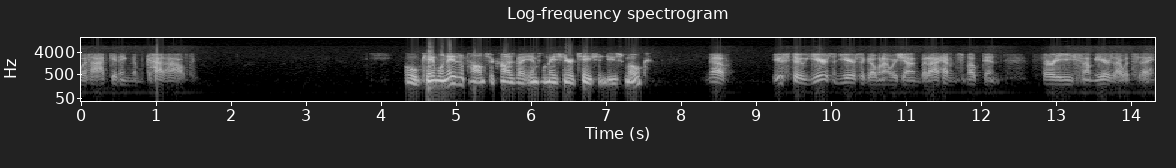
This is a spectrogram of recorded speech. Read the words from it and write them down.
without getting them cut out. Okay, well, nasal polyps are caused by inflammation irritation. Do you smoke? No. Used to years and years ago when I was young, but I haven't smoked in 30 some years, I would say.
